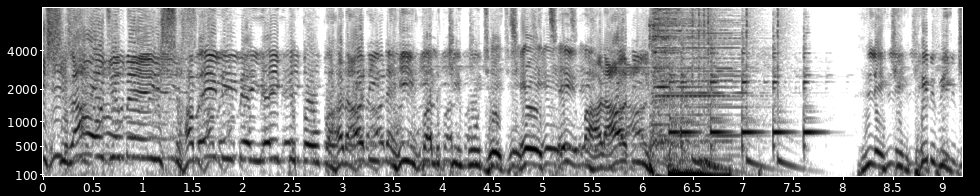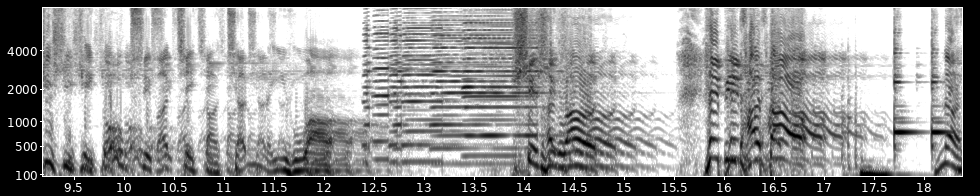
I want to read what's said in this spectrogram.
इस राज में इस हवेली में एक दो महारानी नहीं बल्कि मुझे छह छह महारानी लेकिन फिर भी किसी के कोख से बच्चे का जन्म नहीं हुआ। शिव भगवान हे विधाता न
